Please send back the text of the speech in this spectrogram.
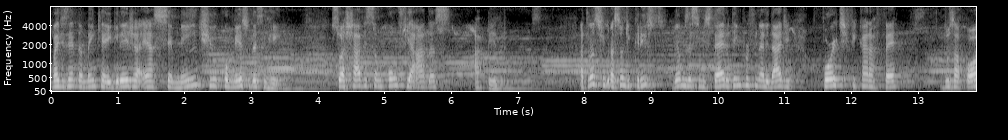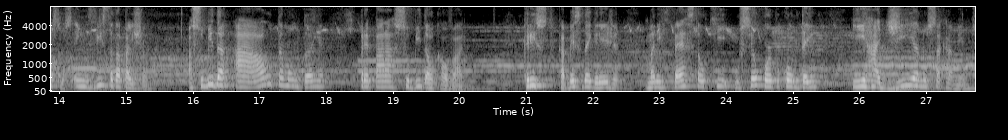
vai dizer também que a igreja é a semente e o começo desse reino. Suas chaves são confiadas a Pedro. A transfiguração de Cristo, vemos esse mistério, tem por finalidade fortificar a fé dos apóstolos em vista da paixão. A subida à alta montanha prepara a subida ao Calvário. Cristo, cabeça da igreja, manifesta o que o seu corpo contém e irradia nos sacramentos.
